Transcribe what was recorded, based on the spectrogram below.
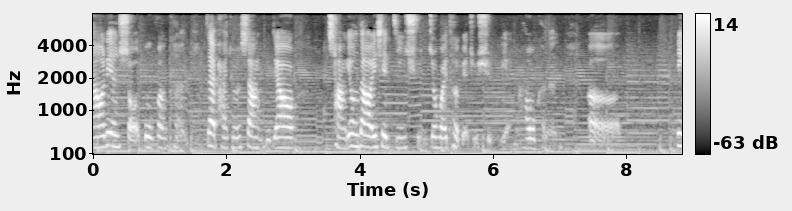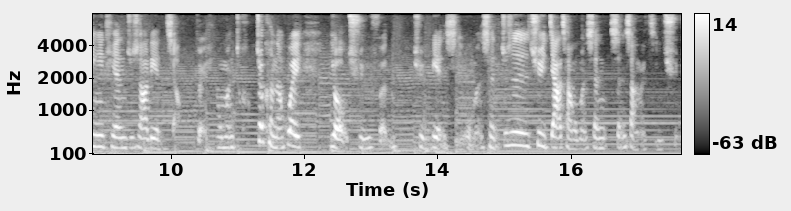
然后练手的部分可能在排球上比较常用到一些肌群，就会特别去训练。然后可能呃另一天就是要练脚，对，我们就可能会有区分去练习我们身，就是去加强我们身身上的肌群。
